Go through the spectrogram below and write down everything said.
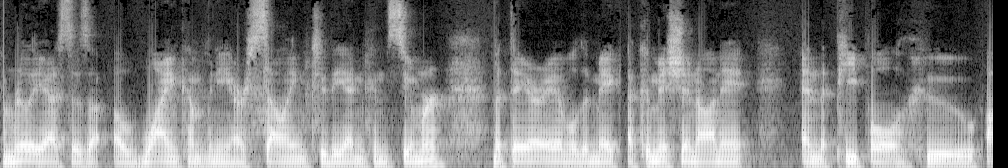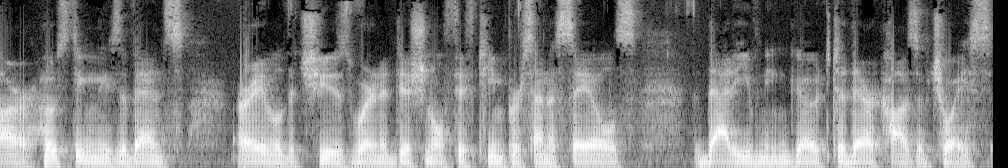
And really, us as a, wine company are selling to the end consumer, but they are able to make a commission on it. And the people who are hosting these events are able to choose where an additional 15% of sales that evening go to their cause of choice.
